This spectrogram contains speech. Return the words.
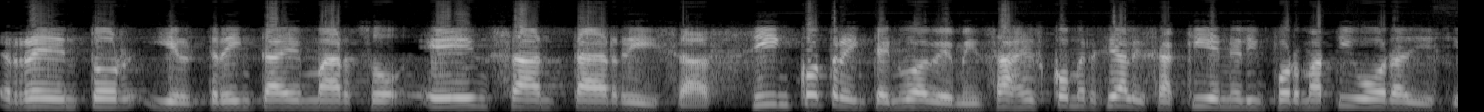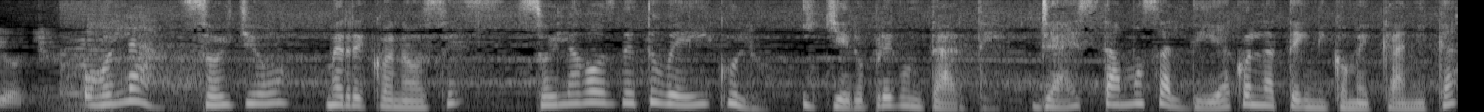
Redentor y el 30 de marzo en Santa Risa. 539 mensajes comerciales aquí en el informativo hora 18. Hola, soy yo. ¿Me reconoces? Soy la voz de tu vehículo y quiero preguntarte, ¿ya estamos al día con la técnico mecánica?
